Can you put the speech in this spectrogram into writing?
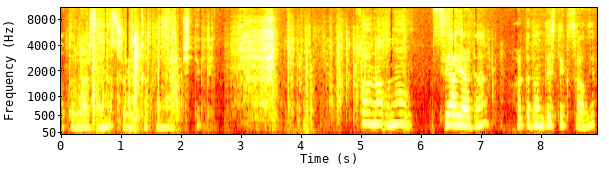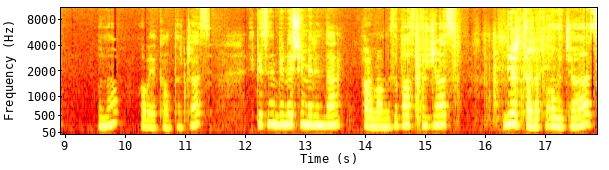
Hatırlarsanız şöyle bir katlama yapmıştık. Sonra onu siyah yerden arkadan destek sağlayıp bunu havaya kaldıracağız. İkisinin birleşim yerinden parmağımızı bastıracağız. Bir tarafı alacağız.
